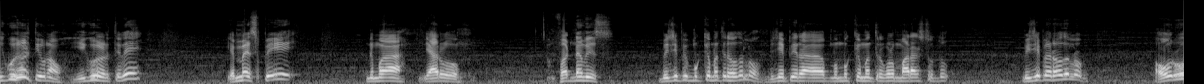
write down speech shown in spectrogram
ಈಗೂ ಹೇಳ್ತೀವಿ ನಾವು, ಈಗೂ ಹೇಳ್ತೀವಿ. ಎಂ ಎಸ್ ಪಿ ನಿಮ್ಮ ಯಾರು, ಫಡ್ನವೀಸ್ ಬಿ ಜೆ ಪಿ ಮುಖ್ಯಮಂತ್ರಿ ಹೌದಲ್ಲೋ? ಬಿ ಜೆ ಪಿ ರಾ, ಮುಖ್ಯಮಂತ್ರಿಗಳು ಮಹಾರಾಷ್ಟ್ರದ್ದು. ಬಿ ಜೆ ಪಿ ಹೌದಲ್ಲ ಅವರು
